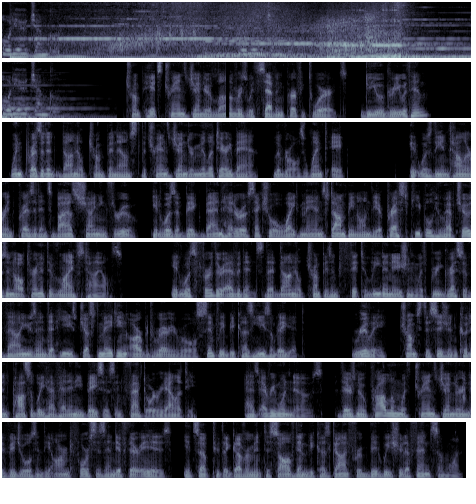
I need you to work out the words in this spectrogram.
Audio Jungle. Audio Jungle. Audio Jungle. Trump hits transgender lovers with seven perfect words. Do you agree with him? When President Donald Trump announced the transgender military ban, liberals went ape. It was the intolerant president's bias shining through, it was a big bad heterosexual white man stomping on the oppressed people who have chosen alternative lifestyles. It was further evidence that Donald Trump isn't fit to lead a nation with progressive values and that he's just making arbitrary rules simply because he's a bigot. Really, Trump's decision couldn't possibly have had any basis in fact or reality. As everyone knows, there's no problem with transgender individuals in the armed forces and if there is, it's up to the government to solve them because God forbid we should offend someone.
